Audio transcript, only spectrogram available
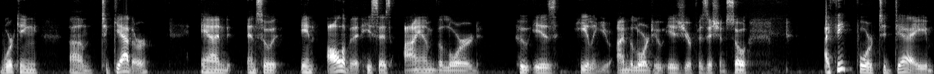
working um, together, and and so in all of it, he says, "I am the Lord who is healing you. I'm the Lord who is your physician. So I think for today,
